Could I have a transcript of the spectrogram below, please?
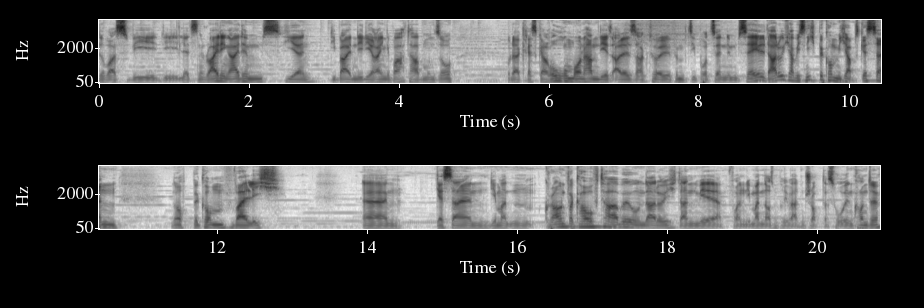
sowas wie die letzten Riding-Items hier, die beiden, die die reingebracht haben und so. Oder Kreskarorumon haben die jetzt alles aktuell 50% im Sale. Dadurch habe ich es nicht bekommen. Ich habe es gestern noch bekommen, weil ich ähm, gestern jemanden Crown verkauft habe und dadurch dann mir von jemandem aus dem privaten Shop das holen konnte.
